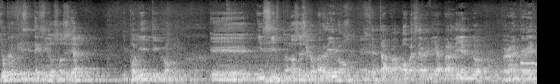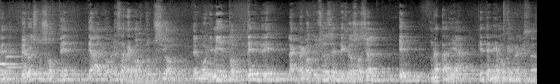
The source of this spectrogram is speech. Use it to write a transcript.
yo creo que ese tejido social y político, eh, insisto, no sé si lo perdimos en esa etapa o se venía perdiendo permanentemente, pero es un sostén de algo, esa reconstrucción del movimiento desde la reconstrucción de ese tejido social es una tarea que tenemos que realizar.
